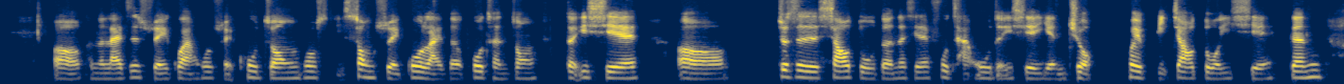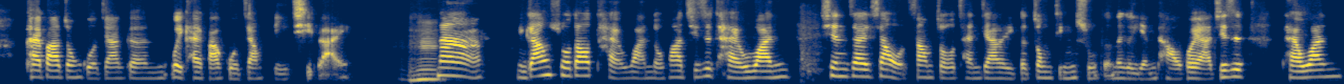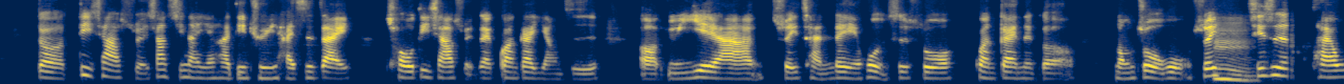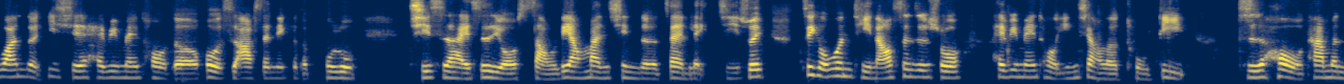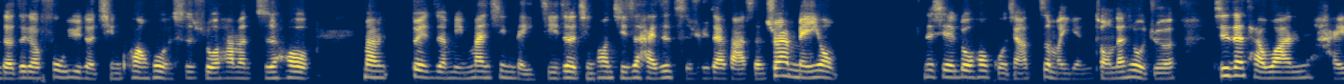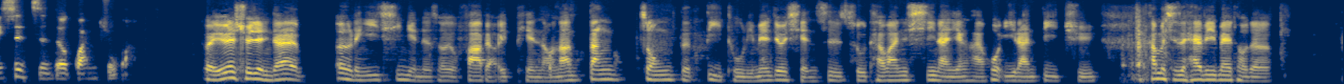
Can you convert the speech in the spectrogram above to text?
呃，可能来自水管或水库中或送水过来的过程中的一些呃。就是消毒的那些副产物的一些研究会比较多一些，跟开发中国家跟未开发国家比起来。嗯那你刚刚说到台湾的话，其实台湾现在像我上周参加了一个重金属的那个研讨会啊，其实台湾的地下水，像西南沿海地区还是在抽地下水在灌溉养殖，呃，渔业啊，水产类，或者是说。灌溉那个农作物，所以其实台湾的一些 heavy metal 的或者是 arsenic 的铺路，其实还是有少量慢性的在累积。所以这个问题，然后甚至说 heavy metal 影响了土地之后，他们的这个富裕的情况，或者是说他们之后慢对人民慢性累积这个情况，其实还是持续在发生。虽然没有那些落后国家这么严重，但是我觉得。其实，在台湾还是值得关注啊。对，因为学姐你在二零一七年的时候有发表一篇哦，那当中的地图里面就显示出台湾西南沿海或宜兰地区，他们其实 heavy metal 的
